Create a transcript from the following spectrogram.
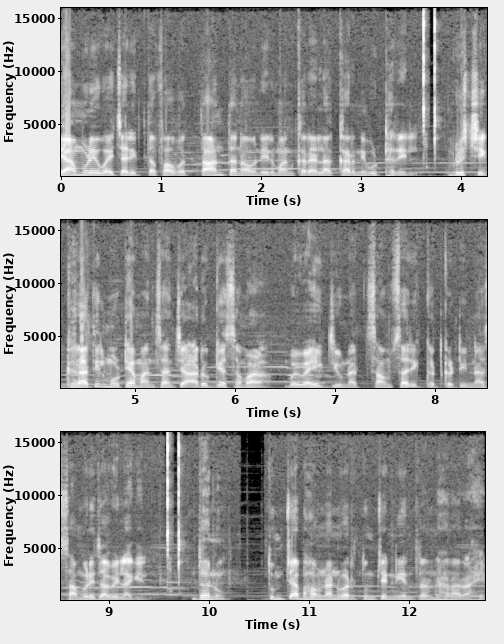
त्यामुळे वैचारिक तफावत ताणतणाव निर्माण करायला कारणीभूत ठरेल. वृश्चिक घरातील मोठ्या माणसांचे आरोग्य सांभाळा वैवाहिक जीवनात सांसारिक कटकटींना सामोरे जावे लागेल. धनु तुमच्या भावनांवर तुमचे नियंत्रण राहणार आहे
